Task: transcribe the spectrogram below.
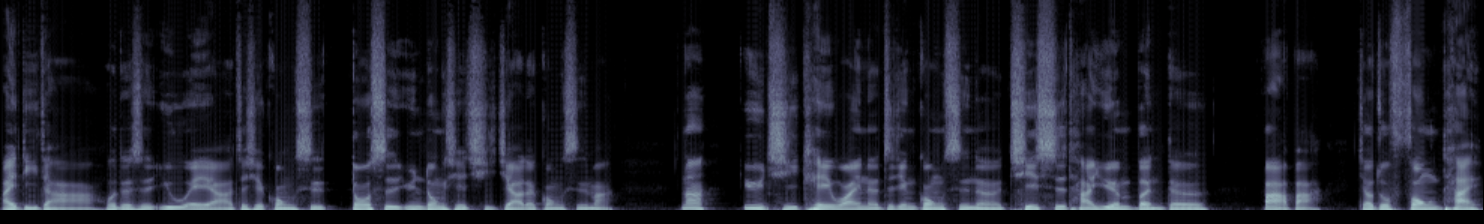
艾迪达啊，或者是 UA 啊这些公司都是运动鞋起家的公司嘛。那玉琪 KY 呢这间公司呢，其实它原本的爸爸叫做丰泰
